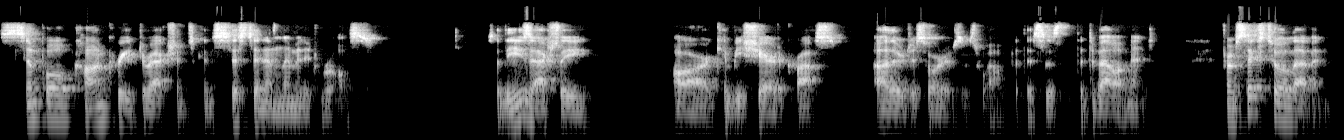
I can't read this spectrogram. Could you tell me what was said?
Simple, concrete directions, consistent and limited rules. So these actually are can be shared across other disorders as well, but this is the development. From 6 to 11,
